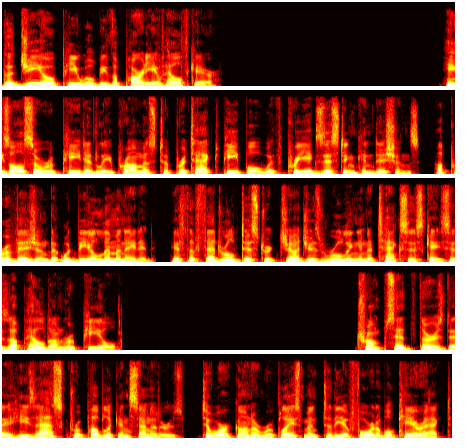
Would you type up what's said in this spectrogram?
the GOP will be the party of healthcare He's also repeatedly promised to protect people with pre-existing conditions, a provision that would be eliminated if the federal district judge's ruling in a Texas case is upheld on repeal. Trump said Thursday he's asked Republican senators to work on a replacement to the Affordable Care Act,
